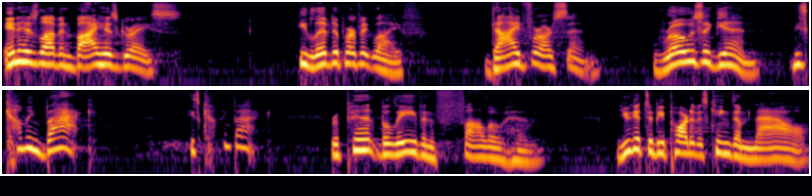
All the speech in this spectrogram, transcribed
In his love and by his grace, he lived a perfect life, died for our sin, rose again, and he's coming back. He's coming back. Repent, believe, and follow him. You get to be part of his kingdom now,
